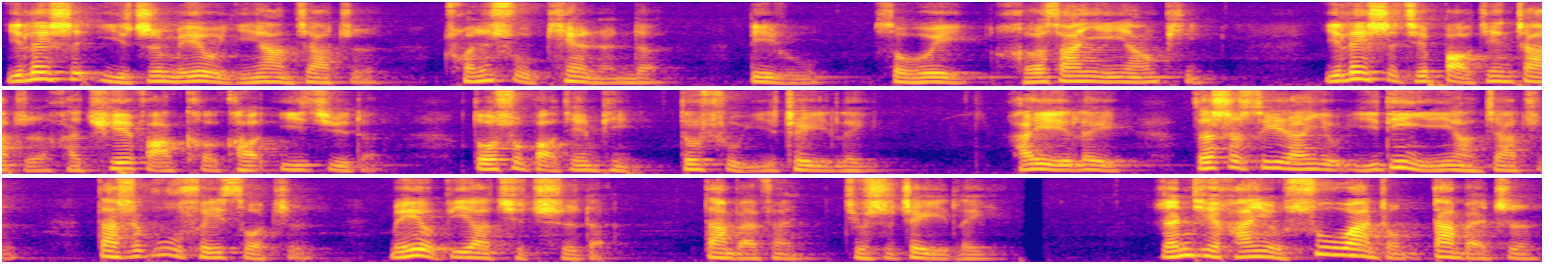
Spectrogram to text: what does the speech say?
一类是已知没有营养价值、纯属骗人的，例如所谓核酸营养品；一类是其保健价值还缺乏可靠依据的，多数保健品都属于这一类。还有一类，则是虽然有一定营养价值，但是物非所值，没有必要去吃的。蛋白粉就是这一类。人体含有数万种蛋白质，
